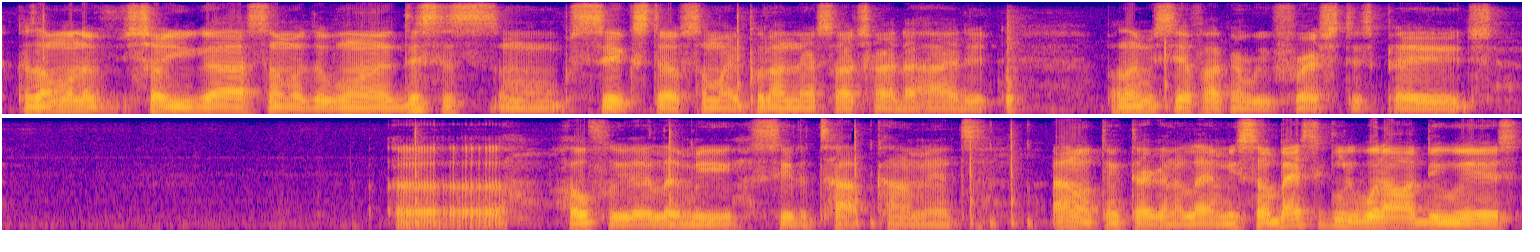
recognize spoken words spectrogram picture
Because I want to show you guys some of the ones. This is some sick stuff somebody put on there, so I tried to hide it. But let me see if I can refresh this page uh, hopefully they let me see the top comments. I don't think they're gonna let me. So basically, what I'll do is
